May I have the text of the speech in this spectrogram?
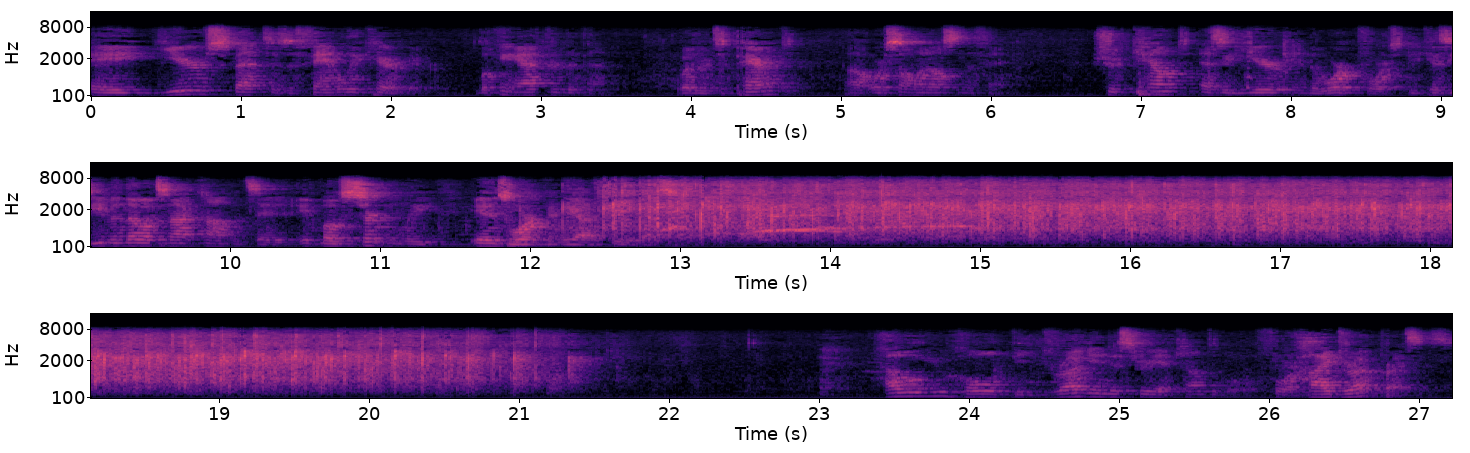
a year spent as a family caregiver, looking after a dependent, whether it's a parent uh, or someone else in the family, should count as a year in the workforce because even though it's not compensated, it most certainly is work and we ought to treat it such. How will you hold the drug industry accountable for high drug prices?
